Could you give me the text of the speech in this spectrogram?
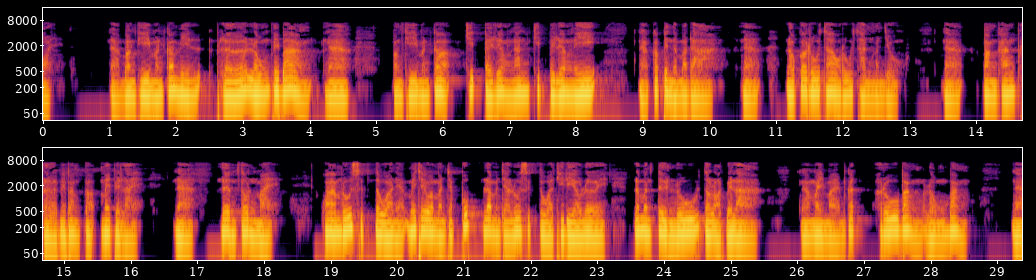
บ่อยๆนะบางทีมันก็มีเผลอหลงไปบ้างนะบางทีมันก็คิดไปเรื่องนั้นคิดไปเรื่องนี้นะก็เป็นธรรมดานะเราก็รู้เท่ารู้ทันมันอยู่นะบางครั้งเผลอไปบ้างก็ไม่เป็นไรนะเริ่มต้นใหม่ ความรู้สึกตัวเนี่ยไม่ใช่ว่ามันจะปุ๊บแล้วมันจะรู้สึกตัวทีเดียวเลย แล้วมันตื่นรู้ตลอดเวลานะใหม่ๆมันก็ รู้บ้างหลงบ้างนะ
